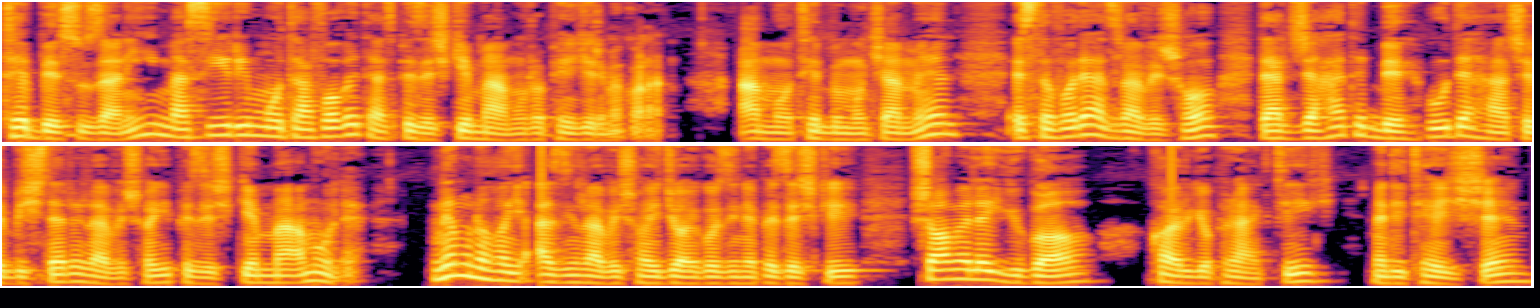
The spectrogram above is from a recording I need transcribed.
طب سوزنی مسیری متفاوت از پزشکی معمول را پیگیری می‌کنند اما طب مکمل استفاده از روش ها در جهت بهبود هرچه بیشتر روش های پزشکی معموله. نمونه های از این روش های جایگزین پزشکی شامل یوگا، کایروپراکتیک، مدیتیشن،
